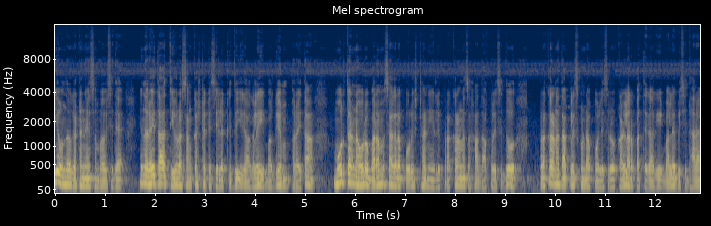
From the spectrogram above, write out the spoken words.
ಈ ಒಂದು ಘಟನೆ ಸಂಭವಿಸಿದೆ. ಇನ್ನು ರೈತ ತೀವ್ರ ಸಂಕಷ್ಟಕ್ಕೆ ಸಿಲುಕಿದ್ದು ಈಗಾಗಲೇ ಈ ಬಗ್ಗೆ ರೈತ ಮೂರ್ತಣ್ಣವರು ಭರಮಸಾಗರ ಪೊಲೀಸ್ ಠಾಣೆಯಲ್ಲಿ ಪ್ರಕರಣ ಸಹ ದಾಖಲಿಸಿದ್ದು, ಪ್ರಕರಣ ದಾಖಲಿಸಿಕೊಂಡ ಪೊಲೀಸರು ಕಳ್ಳರ ಪತ್ತೆಗಾಗಿ ಬಲೆ ಬೀಸಿದ್ದಾರೆ.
